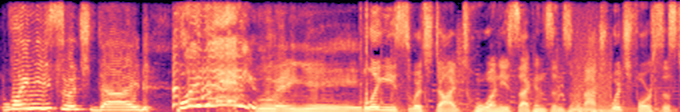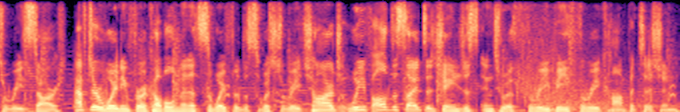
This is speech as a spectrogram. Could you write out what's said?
Blingy switch died. Blingy! Blingy. Blingy switch died 20 seconds into the match, which forced us to restart. After waiting for a couple of minutes to wait for the switch to recharge, we've all decided to change this into a 3v3 competition.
